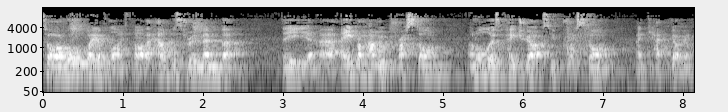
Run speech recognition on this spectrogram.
to our old way of life. Father, help us to remember the uh, Abraham who pressed on and all those patriarchs who pressed on and kept going.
